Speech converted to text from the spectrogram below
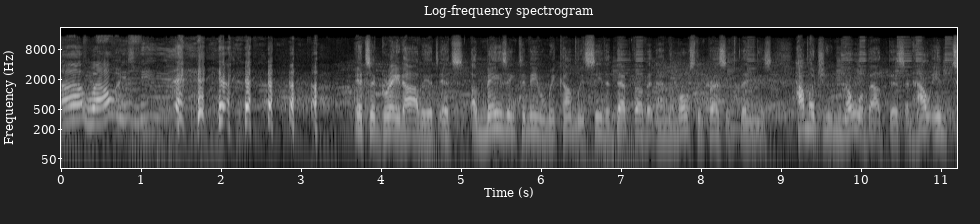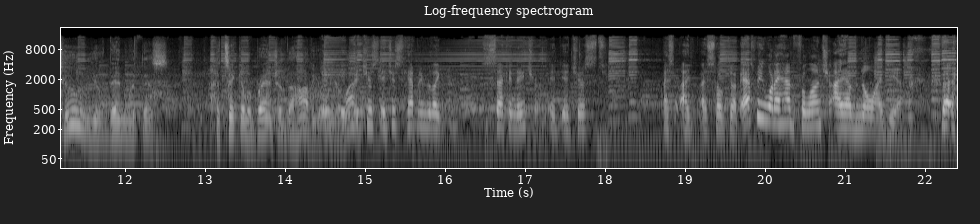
uh, well, it's a great hobby. It's, it's amazing to me when we come, we see the depth of it, and the most impressive thing is how much you know about this and how in tune you've been with this particular branch of the hobby all your it, life. it just it just happened to be like second nature. It, it just I, I, I soaked up. Ask me what I had for lunch. I have no idea. But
